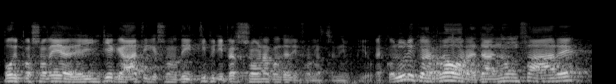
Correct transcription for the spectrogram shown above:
poi posso avere degli impiegati che sono dei tipi di persona con delle informazioni in più. Ecco, l'unico errore da non fare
